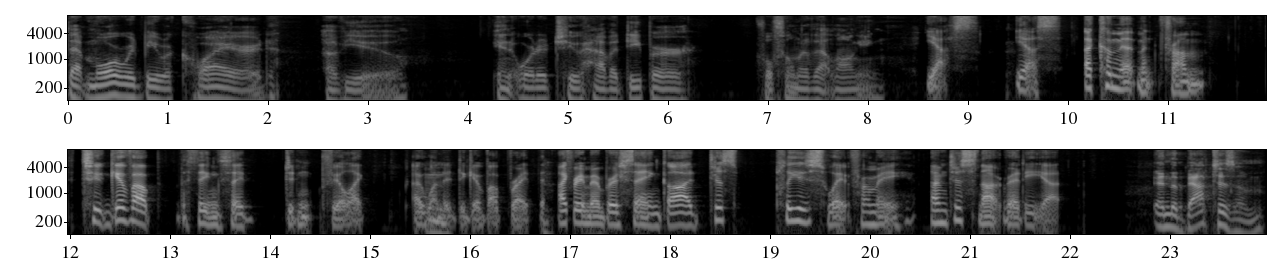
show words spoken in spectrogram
that more would be required of you in order to have a deeper fulfillment of that longing? Yes, yes. A commitment from to give up the things I didn't feel like I mm. wanted to give up right then. I remember saying, God, just please wait for me. I'm just not ready yet. And the baptism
